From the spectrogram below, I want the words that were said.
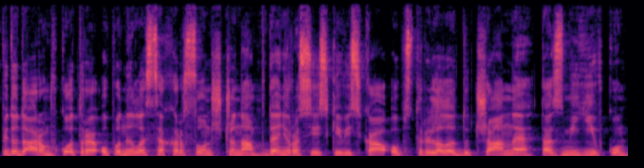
Під ударом вкотре опинилася Херсонщина. В день російські війська обстріляли Дучани та Зміївку.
